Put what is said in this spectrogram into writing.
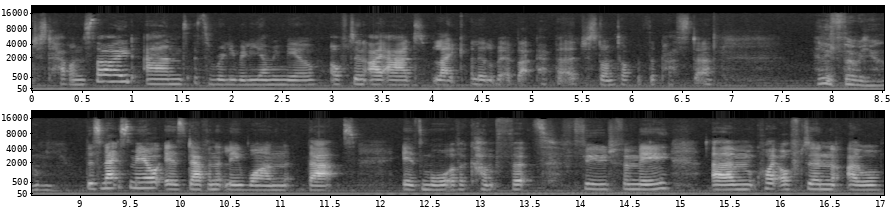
just to have on the side and it's a really really yummy meal. Often I add like a little bit of black pepper just on top of the pasta and it's so yummy. This next meal is definitely one that is more of a comfort food for me. Um, quite often I will,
